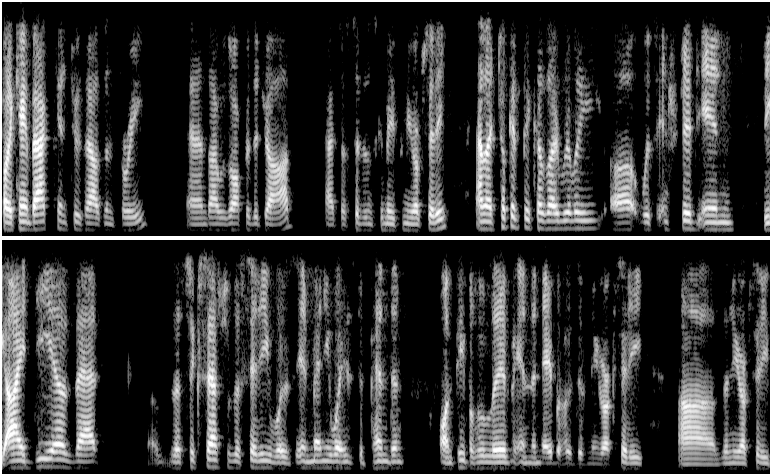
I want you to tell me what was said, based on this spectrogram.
But I came back in 2003 and I was offered the job at the Citizens Committee for New York City. And I took it because I really uh, was interested in the idea that the success of the city was in many ways dependent on people who live in the neighborhoods of New York City. Uh, the New York City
